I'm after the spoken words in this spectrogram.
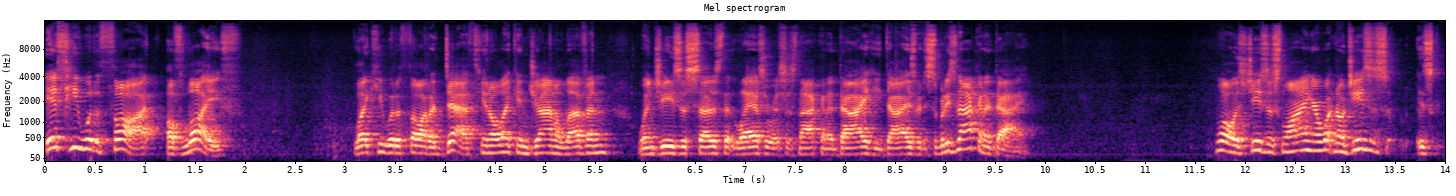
If he would have thought of life like he would have thought of death, you know, like in John 11, when Jesus says that Lazarus is not going to die, he dies, but he says, but he's not going to die. Well, is Jesus lying or what? No, Jesus is.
